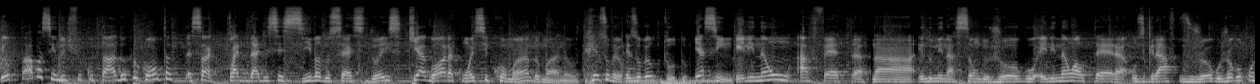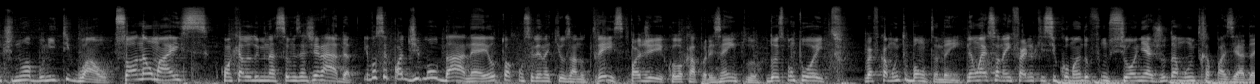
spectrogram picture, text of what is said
Eu tava sendo dificultado por conta dessa claridade excessiva do CS2, que agora, com esse comando, mano, resolveu. Resolveu tudo. E assim, ele não afeta na iluminação do jogo, ele não altera os gráficos do jogo, o jogo continua bonito igual. Só não mais com aquela iluminação exagerada. E você pode moldar, né? Eu tô aconselhando aqui usar no 3. Pode colocar, por exemplo, 2.8. Vai ficar muito bom também. Não é só na Inferno que esse comando funciona e ajuda muito, rapaziada.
